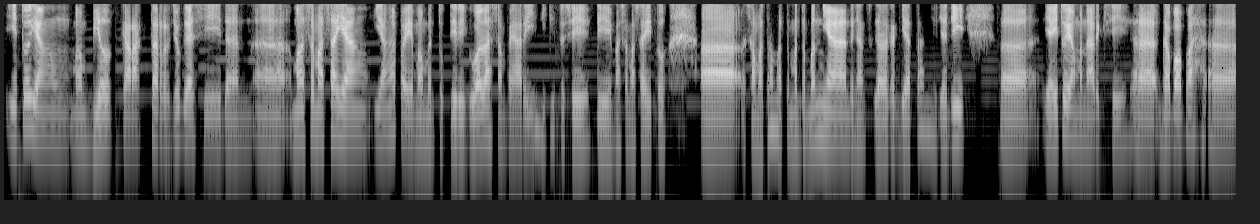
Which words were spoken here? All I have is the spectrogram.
itu yang membuild karakter juga sih dan eh, masa-masa yang yang apa ya membentuk diri gue lah sampai hari ini gitu sih di masa-masa itu eh, sama-sama teman-temannya dengan segala kegiatannya. Jadi eh, ya itu yang menarik sih. Nggak apa-apa eh,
